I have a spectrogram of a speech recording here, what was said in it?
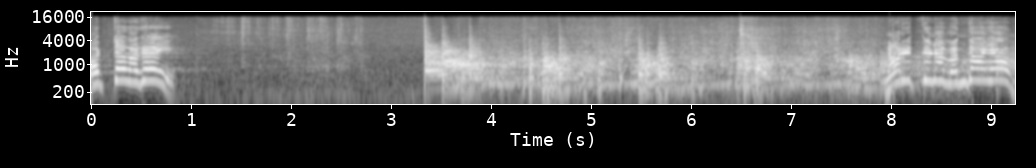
பட்ட வகை. நறுக்கின வெங்காயம்.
